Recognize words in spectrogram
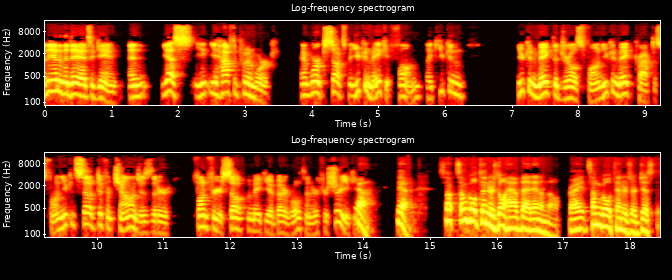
at the end of the day, it's a game, and yes, you, you have to put in work, and work sucks, but you can make it fun. Like you can you can make the drills fun, you can make practice fun, you can set up different challenges that are fun for yourself and make you a better goaltender. For sure, you can. Yeah, yeah. Some some goaltenders don't have that in them though, right? Some goaltenders are just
